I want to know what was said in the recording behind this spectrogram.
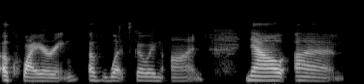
acquiring of what's going on. Now, um,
